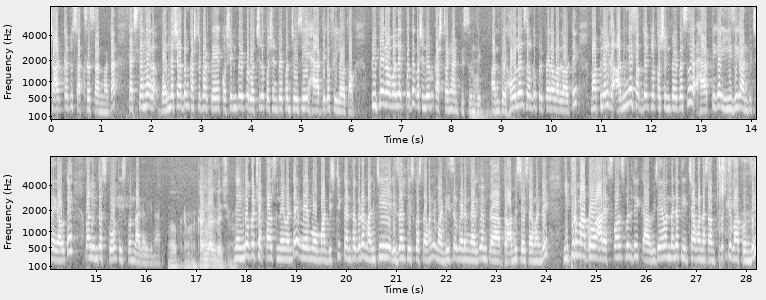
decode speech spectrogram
short cut to success అనమాట ఖచ్చితంగా వంద శాతం కష్టపడితే క్వశ్చన్ పేపర్ వచ్చిన క్వశ్చన్ పేపర్ చూసి హ్యాపీగా ఫీల్ అవుతాం. ప్రిపేర్ అవ్వలేకపోతే క్వశ్చన్ పేపర్ కష్టంగా అనిపిస్తుంది. అంతే. హోల్ అండ్ సోల్గా ప్రిపేర్ అవ్వరు కాబట్టి మా పిల్లలకి అన్ని సబ్జెక్టుల క్వశ్చన్ పేపర్స్ హ్యాపీగా ఈజీగా అనిపించాయి కాబట్టి వాళ్ళు ఇంత స్కోర్ తీసుకొని రాగలిగినారు. నేను ఇంకొకటి చెప్పాల్సింది ఏమంటే మేము మా డిస్ట్రిక్ట్ అంతా కూడా మంచి రిజల్ట్ తీసుకొస్తామని మా డీసీ మేడం గారికి మేము ప్రామిస్ చేశామండి. ఇప్పుడు మాకు ఆ రెస్పాన్సిబిలిటీ విజయవంతంగా తీర్చామన్న సంతృప్తి మాకుంది.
